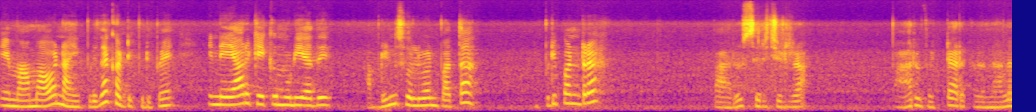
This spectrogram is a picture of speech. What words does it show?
என் மாமாவை நான் இப்படி தான் கட்டி பிடிப்பேன். என்னை யார் கேட்க முடியாது. அப்படின்னு சொல்லுவேன்னு பார்த்தா இப்படி பண்ணுற பாரு சிரிச்சிடுறா. பாரு வெட்டாக இருக்கிறதுனால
